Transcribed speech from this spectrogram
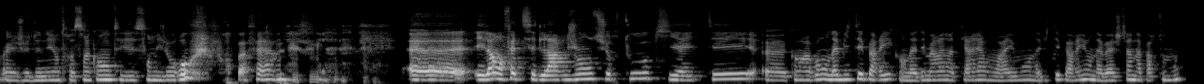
je vais donner entre 50 et 100 000 euros pour pas faire. Euh, et là, en fait, c'est de l'argent surtout qui a été euh, quand avant on habitait Paris, quand on a démarré notre carrière, mon mari et moi, on habitait Paris, on avait acheté un appartement.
